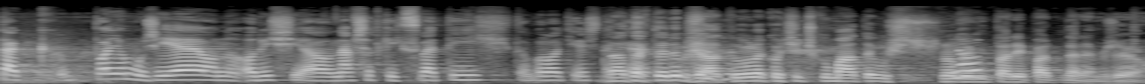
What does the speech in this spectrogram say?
Tak po ňom už je, on odišiel na všetkých svetých, to bolo tiež No také... tak to je dobře, a tuhle kočičku máte už s novým No. tady partnerem, že jo?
